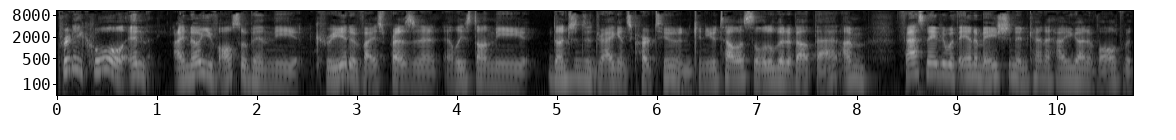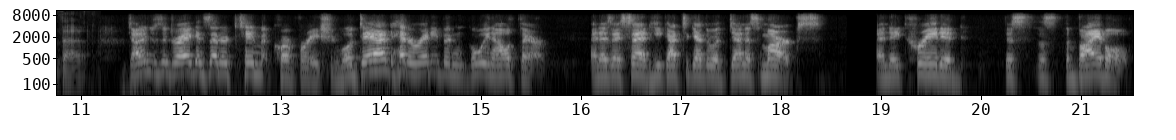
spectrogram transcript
pretty cool. And I know you've also been the creative vice president, at least on the Dungeons and Dragons cartoon. Can you tell us a little bit about that? I'm fascinated with animation and kind of how you got involved with that. Dungeons and Dragons Entertainment Corporation. Well, Dad had already been going out there, and as I said, he got together with Dennis Marks, and they created this this the Bible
